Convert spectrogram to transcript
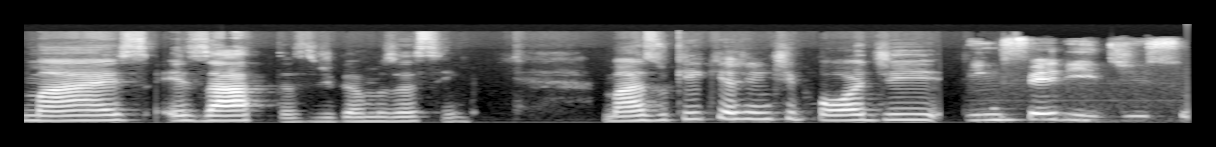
mais exatas, digamos assim. Mas o que, que a gente pode inferir disso?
